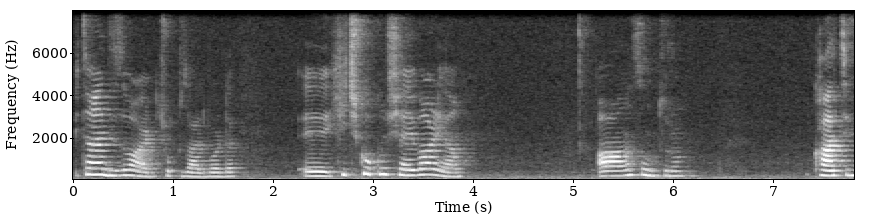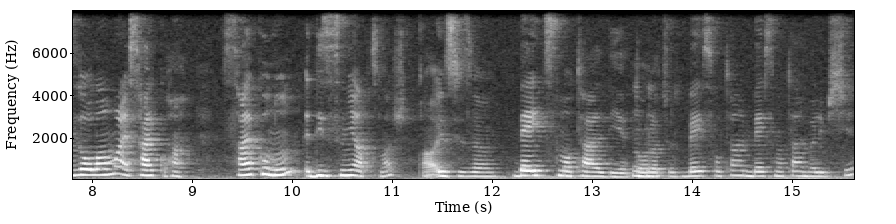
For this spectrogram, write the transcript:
Bir tane dizi vardı çok güzeldi bu arada. Ee, Hitchcock'un şey var ya. Aa nasıl unuturum. Katilli olan var ya Psycho. Ha. Psycho'nun e, dizisini yaptılar. Aa izlemedim. Bates Motel diye doğru hı. hatırlıyorum. Bates Hotel mi? Bates Motel böyle bir şey.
